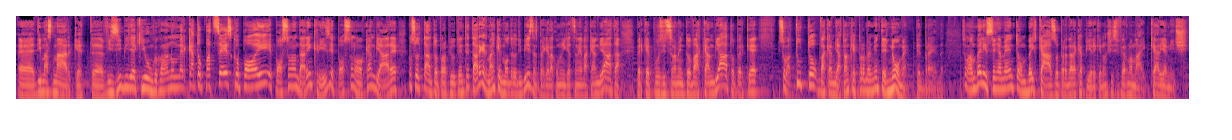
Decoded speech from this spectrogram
eh, di mass market, visibili a chiunque, con hanno un mercato pazzesco, poi possono andare in crisi e possono cambiare non soltanto il proprio utente target, ma anche il modello di business, perché la comunicazione va cambiata, perché il posizionamento va cambiato, perché insomma tutto va cambiato, anche probabilmente il nome del brand. Insomma, un bel insegnamento, un bel caso per andare a capire che non ci si ferma mai, cari amici.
